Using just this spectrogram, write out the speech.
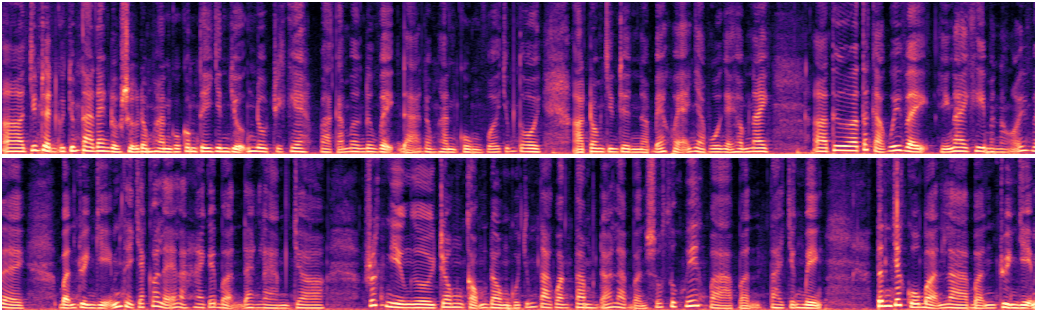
À, chương trình của chúng ta đang được sự đồng hành của công ty dinh dưỡng Nutricare và cảm ơn đơn vị đã đồng hành cùng với chúng tôi à, trong chương trình à, bé khỏe nhà vui ngày hôm nay. À, thưa tất cả quý vị, hiện nay khi mà nói về bệnh truyền nhiễm thì chắc có lẽ là hai cái bệnh đang làm cho rất nhiều người trong cộng đồng của chúng ta quan tâm đó là bệnh sốt xuất huyết và bệnh tay chân miệng tính chất của bệnh là bệnh truyền nhiễm.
